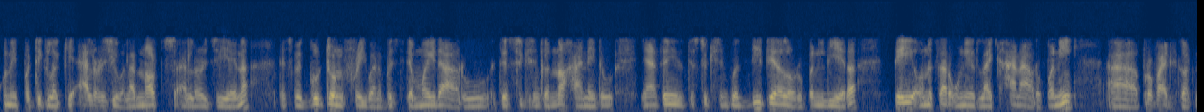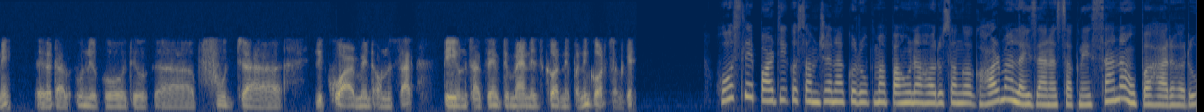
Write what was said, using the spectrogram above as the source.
कुनै पर्टिकुलर के एलर्जी होला नट्स एलर्जी होइन? त्यसपछि ग्लुटोन फ्री भनेपछि त्यो मैदाहरू त्यस्तो किसिमको नखाने यहाँ चाहिँ त्यस्तो किसिमको डिटेलहरू पनि लिएर त्यही अनुसार उनीहरूलाई खानाहरू पनि प्रोभाइड गर्ने एउटा उनीहरूको त्यो फुड रिक्वायरमेन्ट अनुसार त्यही अनुसार चाहिँ त्यो म्यानेज गर्ने पनि गर्छन् क्या। होस्टले पार्टीको सम्झनाको रूपमा पाहुनाहरूसँग घरमा लैजान सक्ने साना उपहारहरू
